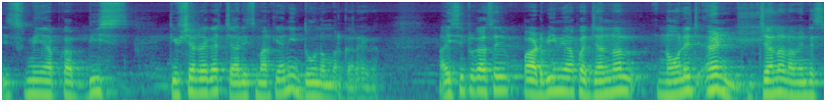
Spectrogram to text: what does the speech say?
इसमें आपका 20 क्वेश्चन रहेगा 40 मार्क यानी दो नंबर का रहेगा। इसी प्रकार से पार्ट बी में आपका general knowledge and general awareness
